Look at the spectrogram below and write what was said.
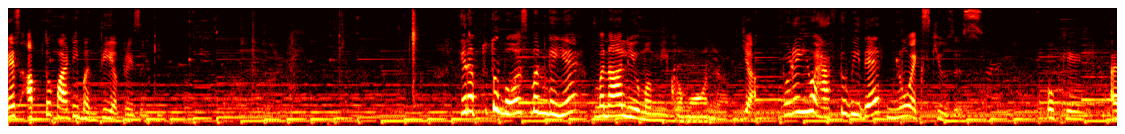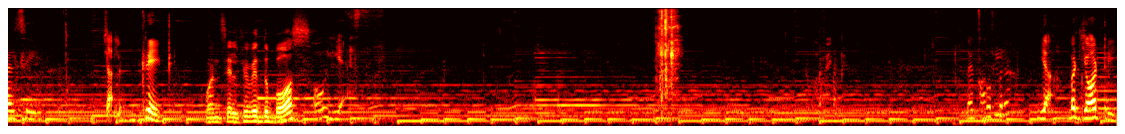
Guys, अब तो पार्टी बनती है अप्रेजल की। यार अब तो तू बॉस बन गई है। मना लियो मम्मी को। कम ऑन यार. या today you have to be there no excuses okay I will see चलो great one selfie with the boss Oh yes. Yeah, but your treat.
